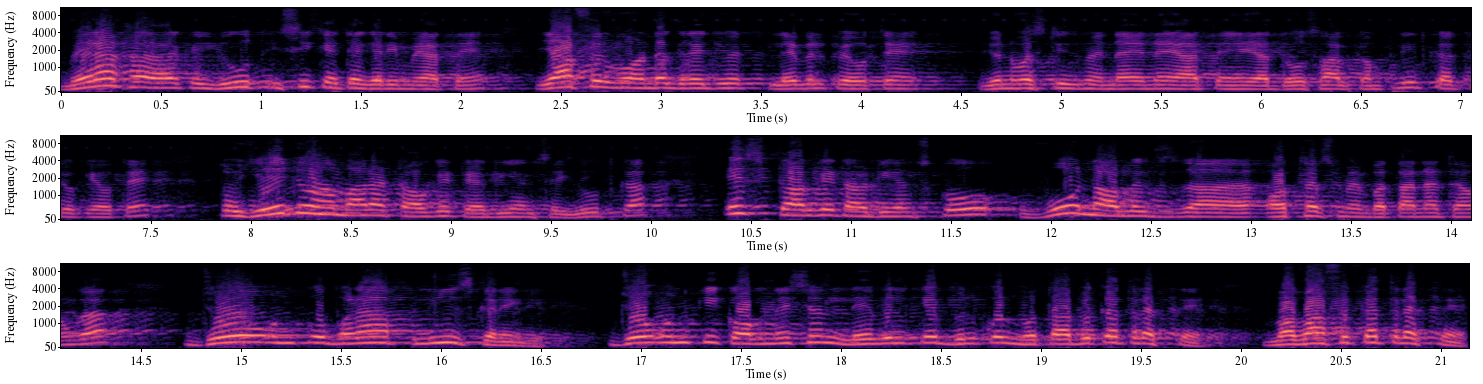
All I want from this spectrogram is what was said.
میرا خیال ہے کہ یوتھ اسی کیٹیگری میں آتے ہیں، یا پھر وہ انڈر گریجویٹ لیول پہ ہوتے ہیں یونیورسٹیز میں نئے نئے آتے ہیں یا دو سال کمپلیٹ کر چکے ہوتے ہیں۔ تو یہ جو ہمارا ٹارگیٹ آڈینس ہے یوتھ کا، اس ٹارگیٹ آڈینس کو وہ ناولز آتھرس میں بتانا چاہوں گا جو ان کو بڑا پلیز کریں گے۔ جو ان کی کوگنیشن لیول کے بالکل مطابقت رکھتے ہیں، موافقت رکھتے ہیں۔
